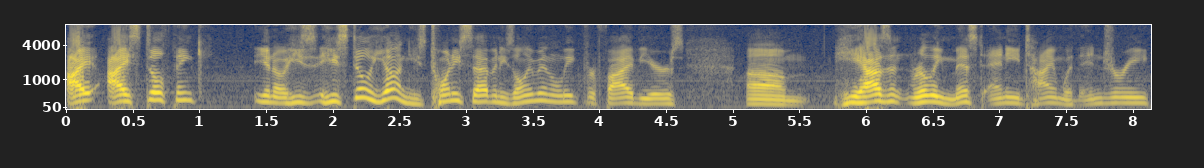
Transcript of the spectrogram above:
I I still think you know he's he's still young. He's 27. He's only been in the league for five years. Um, he hasn't really missed any time with injury.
